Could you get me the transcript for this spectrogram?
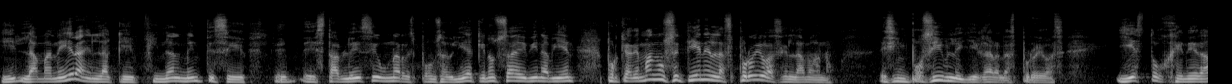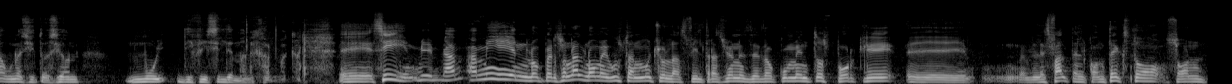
y la manera en la que finalmente se eh, establece una responsabilidad que no sabe bien a bien, porque además no se tienen las pruebas en la mano. Es imposible llegar a las pruebas. Y esto genera una situación muy difícil de manejar, Macario. Eh, sí, a, mí en lo personal no me gustan mucho las filtraciones de documentos porque eh, les falta el contexto, son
